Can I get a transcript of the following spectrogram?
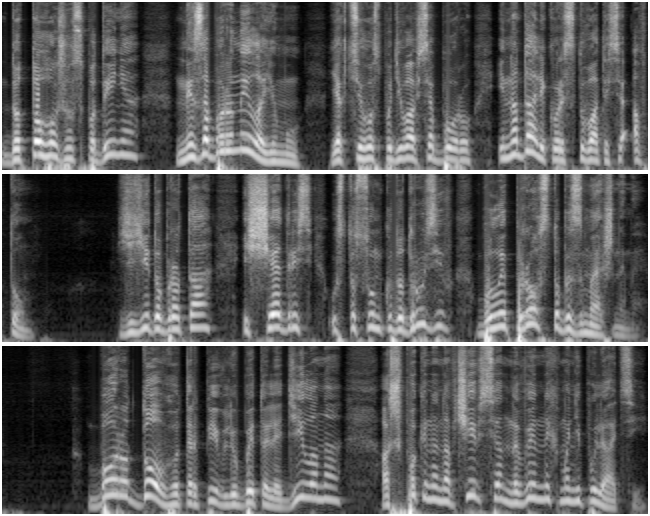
До того ж господиня не заборонила йому, як цього сподівався Бору, і надалі користуватися автом. Її доброта і щедрість у стосунку до друзів були просто безмежними. Боро довго терпів любителя Ділана, аж поки не навчився невинних маніпуляцій.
